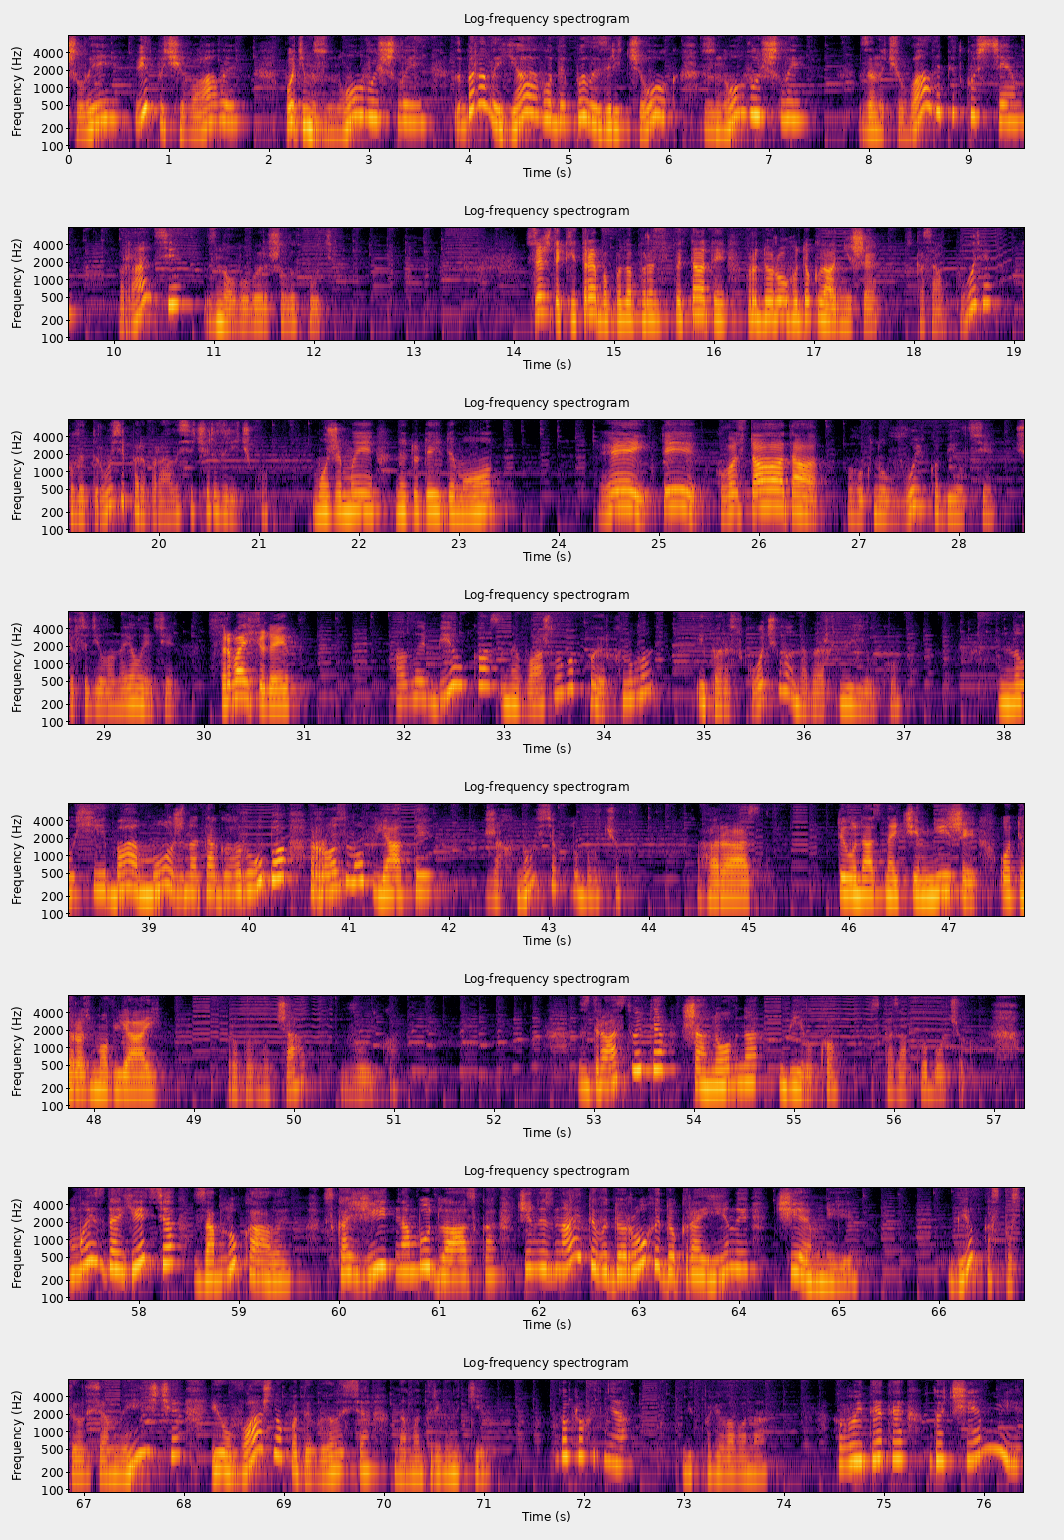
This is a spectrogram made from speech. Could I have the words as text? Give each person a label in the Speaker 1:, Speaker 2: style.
Speaker 1: Йшли, відпочивали, потім знову йшли, збирали ягоди, пили з річок, знову йшли, заночували під кущем, вранці знову вирушили в путь.
Speaker 2: Все ж таки треба було б розпитати про дорогу докладніше.
Speaker 1: сказав Порі, коли друзі перебралися через річку.
Speaker 2: Може, ми не туди йдемо? Гей, ти, хвостата.
Speaker 1: гукнув вуйко білці, що сиділа на ялинці.
Speaker 2: Стрибай сюди.
Speaker 1: Але білка зневажливо пирхнула і перескочила на верхню гілку. Ну хіба можна так грубо розмовляти? жахнувся клубочок.
Speaker 2: Гаразд. Ти у нас найчимніший, от і розмовляй.
Speaker 1: пробурмочав вуйко. Здравствуйте, шановна білко, сказав клубочок. Ми, здається, заблукали. Скажіть нам, будь ласка, чи не знаєте ви дороги до країни Чемнії? Білка спустилася нижче і уважно подивилася на мандрівників. Доброго дня, відповіла вона. Ви йдете до Чемнії?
